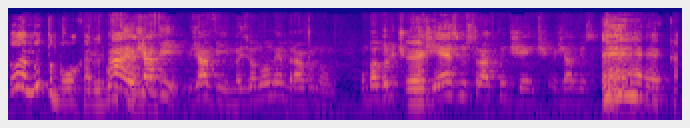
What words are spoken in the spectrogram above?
Oh, é muito bom, cara. é bom Ah, eu já vi, já vi, mas eu não lembrava o nome. Um bagulho tipo É. jazz misturado com gente. Eu já vi isso. É, cara.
